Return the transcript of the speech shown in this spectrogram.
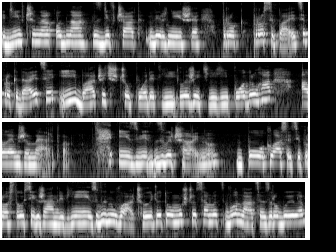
дівчина, одна з дівчат, вірніше, про- просипається, прокидається і бачить, що поряд їй лежить її подруга, але вже мертва. І звичайно. По класиці просто усіх жанрів її звинувачують у тому, що саме вона це зробила.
